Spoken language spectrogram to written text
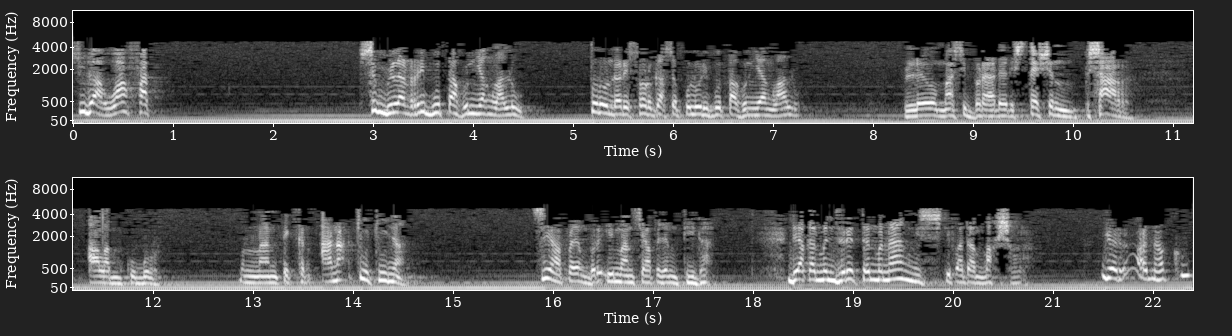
sudah wafat 9000 tahun yang lalu. Turun dari surga 10.000 tahun yang lalu. Beliau masih berada di stasiun besar alam kubur. Menantikan anak cucunya. Siapa yang beriman siapa yang tidak. Dia akan menjerit dan menangis di padang mahsyar biar anakku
